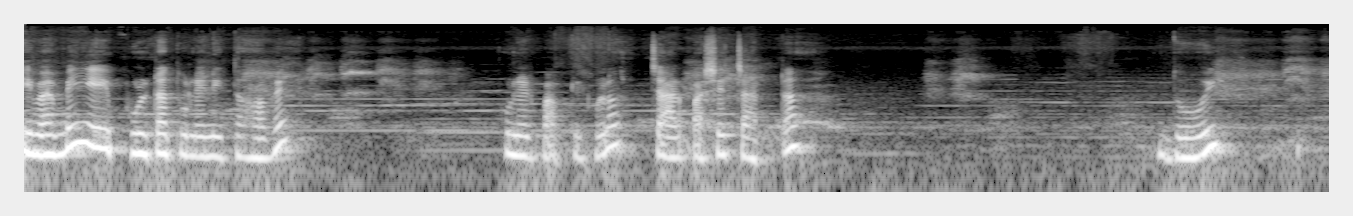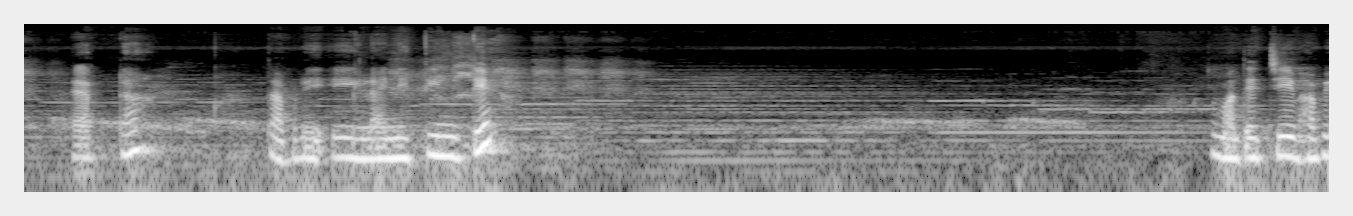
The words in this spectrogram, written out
এইভাবেই এই ফুলটা তুলে নিতে হবে। ফুলের পাপড়িগুলো চারপাশে চারটা, দুই, একটা, তারপরে এই লাইনে তিনটে। তোমাদের যেভাবে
